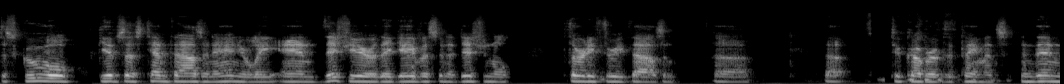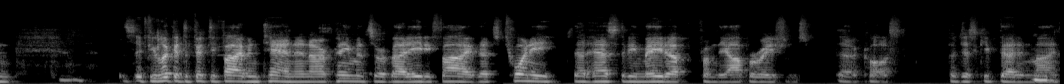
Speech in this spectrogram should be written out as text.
the school gives us 10,000 annually, and this year they gave us an additional 33,000 uh, uh, to cover the payments. And then if you look at the 55 and 10 and our payments are about 85 that's 20 that has to be made up from the operations uh, cost so just keep that in mind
